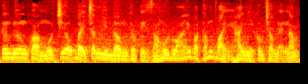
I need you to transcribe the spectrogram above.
tương đương khoảng 1 triệu 700 nghìn đồng theo tỷ giá hối đoái vào tháng 7 2005.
